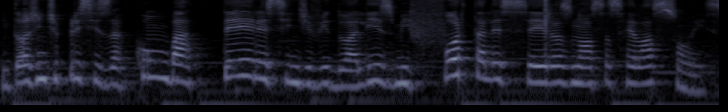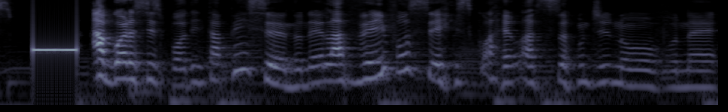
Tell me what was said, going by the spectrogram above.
Então a gente precisa combater esse individualismo e fortalecer as nossas relações. Agora vocês podem estar pensando, né? Lá vem vocês com a relação de novo, né?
